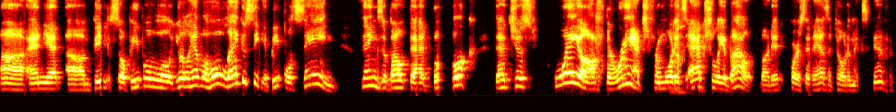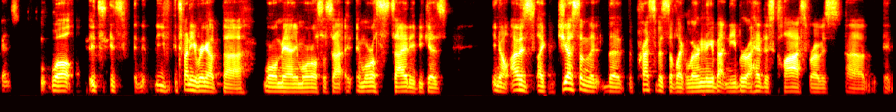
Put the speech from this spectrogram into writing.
Uh, and yet, um, people, so people will, you'll have a whole legacy of people saying things about that book that just way off the ranch from what it's actually about. But it, of course, it has a totemic significance. Well, it's it's it's funny you bring up uh, moral man, immoral society, immoral society because you know, I was like just on the, the, the precipice of like learning about Niebuhr. I had this class where I was, uh, it,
